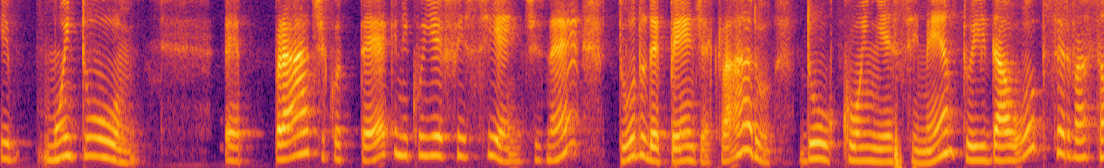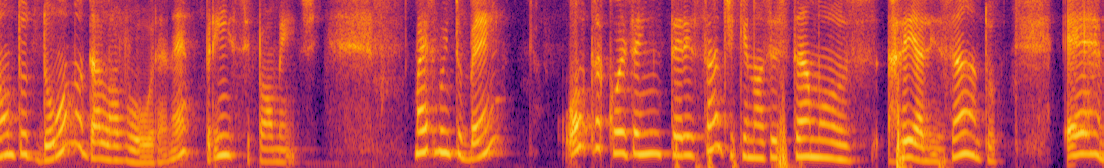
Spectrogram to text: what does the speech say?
e muito é, prático, técnico e eficiente, né? Tudo depende, é claro, do conhecimento e da observação do dono da lavoura, né? Principalmente. Mas muito bem, outra coisa interessante que nós estamos realizando é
